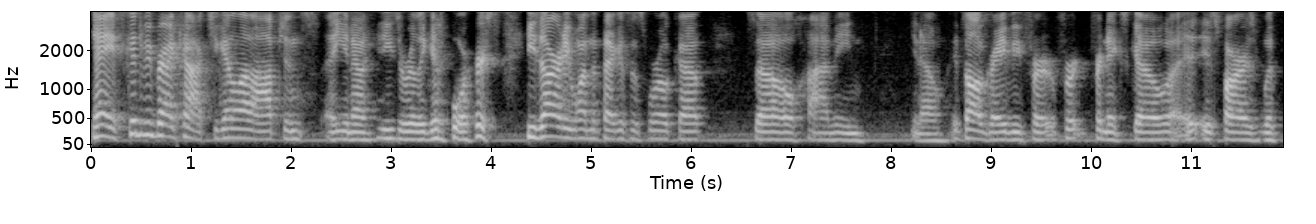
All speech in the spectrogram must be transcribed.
hey, it's good to be Brad Cox. You got a lot of options. Uh, you know, he's a really good horse. He's already won the Pegasus World Cup. So, I mean, you know, it's all gravy for for for Knicks Go uh, as far as with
